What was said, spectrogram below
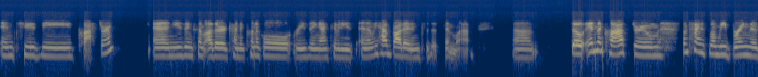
into the classroom and using some other kind of clinical reasoning activities, and then we have brought it into the sim lab. Um, so in the classroom, sometimes when we bring those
